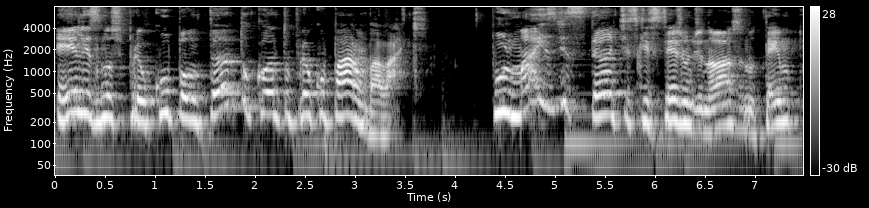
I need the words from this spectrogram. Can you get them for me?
Eles nos preocupam tanto quanto preocuparam Balaque. Por mais distantes que estejam de nós no tempo,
